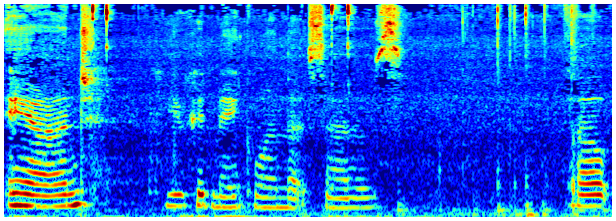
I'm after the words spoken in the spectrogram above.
And you could make one that says, help,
